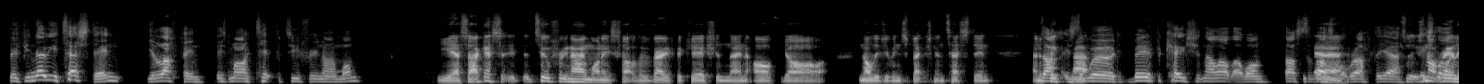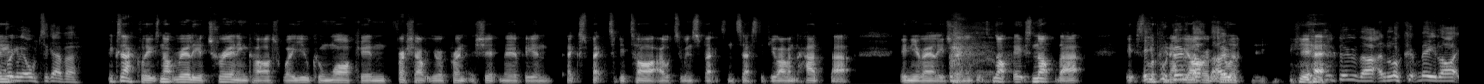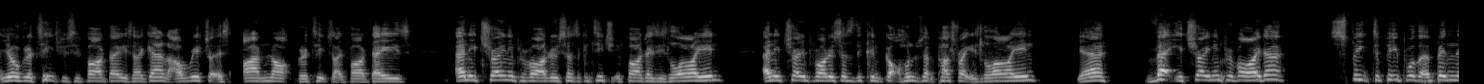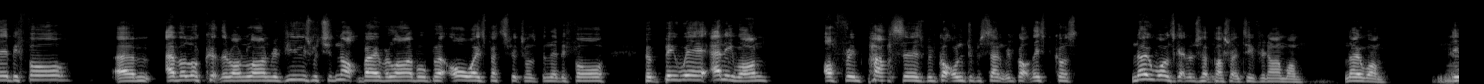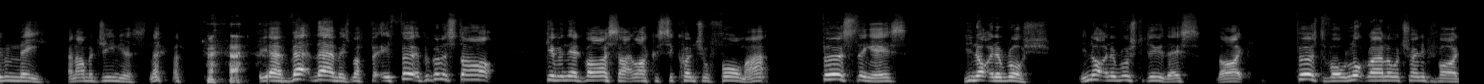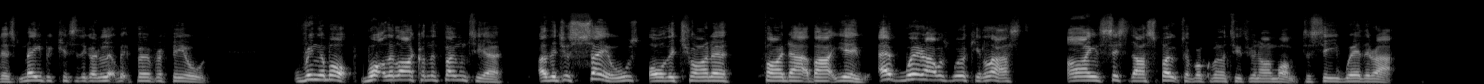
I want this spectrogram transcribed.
But if you know you're testing, you're laughing. Is my tip for 2391. Yeah, so I guess the 2391 is sort of a verification then of your knowledge of inspection and testing. And That part- the word. Verification. I like that one. That's, Yeah. that's what we're after. Yeah. So it's not like really- bringing it all together. Exactly. It's not really a training course where you can walk in, fresh out your apprenticeship, maybe, and expect to be taught how to inspect and test if you haven't had that in your early training. It's not, it's not that. It's People looking at your that, though. Yeah. People do that and look at me like you're going to teach this in five days. And again, I'll reiterate this: I'm not going to teach like five days. Any training provider who says they can teach it in five days is lying. Any training provider who says they can got 100% pass rate is lying. Yeah, vet your training provider. Speak to people that have been there before. Um, have a look at their online reviews, which are not very reliable, but always better to speak to one's been there before. But beware anyone offering passes. We've got 100%. We've got this because no one's getting 100% pass rate in 2391. No one Yeah. even me, and I'm a genius. yeah, vet them is my. f- If, if we're going to start giving the advice out in like a sequential format, first thing is you're not in a rush. You're not in a rush to do this. Like, first of all, look around all the training providers. Maybe consider going a little bit further afield. Ring them up. What are they like on the phone to you? Are they just sales, or are they trying to find out about you? Where I was working last, I insisted I spoke to everyone coming on two three nine one to see where they're at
